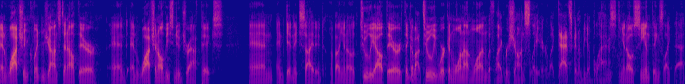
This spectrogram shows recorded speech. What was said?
and watching Quentin Johnston out there and and watching all these new draft picks and and getting excited about you know Tuli out there. Think about Tuli working one on one with like Rashawn Slater. Like that's gonna be a blast. You know, seeing things like that.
